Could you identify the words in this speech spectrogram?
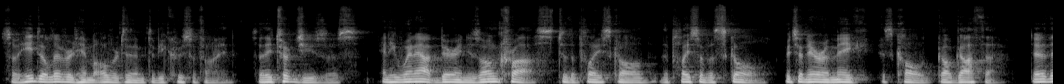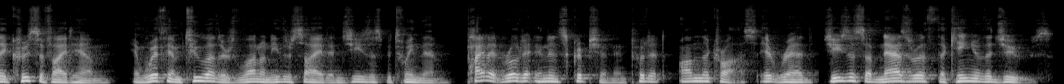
So he delivered him over to them to be crucified. So they took Jesus, and he went out bearing his own cross to the place called the place of a skull, which in Aramaic is called Golgotha. There they crucified him, and with him two others, one on either side, and Jesus between them. Pilate wrote an inscription and put it on the cross. It read, Jesus of Nazareth, the King of the Jews.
